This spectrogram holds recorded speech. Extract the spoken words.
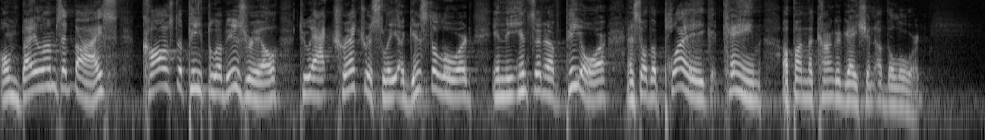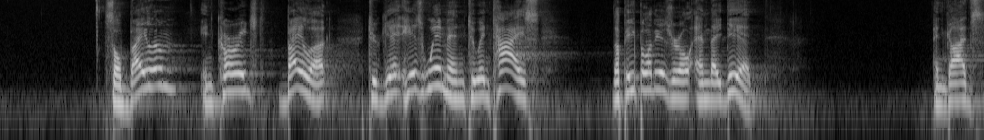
On Balaam's advice, caused the people of Israel to act treacherously against the Lord in the incident of Peor, and so the plague came upon the congregation of the Lord. So Balaam encouraged Balak to get his women to entice the people of Israel, and they did. And God's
